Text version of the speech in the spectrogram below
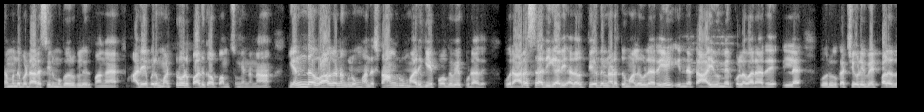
சம்பந்தப்பட்ட அரசியல் முகவர்கள் இருப்பாங்க. அதே போல மற்றொரு பாதுகாப்பு அம்சம் என்னன்னா எந்த வாகனங்களும் அந்த ஸ்ட்ராங் ரூம் அருகே போகவே கூடாது. ஒரு அரசு அதிகாரி அதாவது தேர்தல் நடத்தும் அலுவலரே இந்த இடத்த ஆய்வு மேற்கொள்ள வராரு. இல்ல ஒரு கட்சியோட வேட்பாளர்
